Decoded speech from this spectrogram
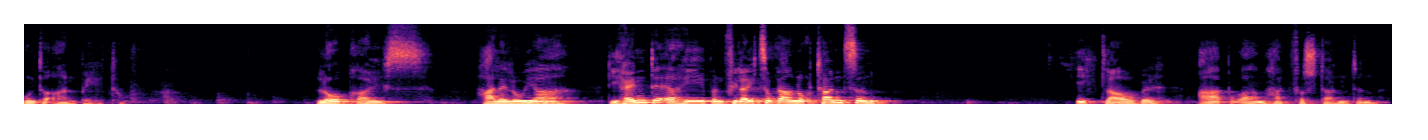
unter Anbetung? Lobpreis, Halleluja, die Hände erheben, vielleicht sogar noch tanzen. Ich glaube, Abraham hat verstanden,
